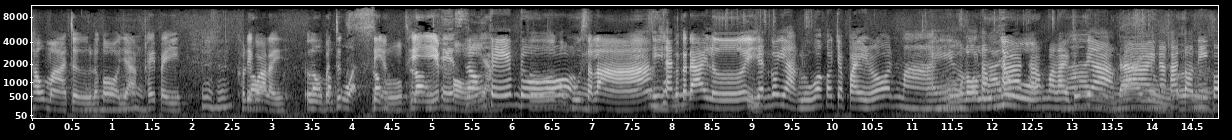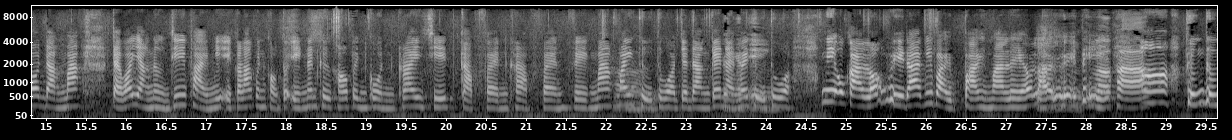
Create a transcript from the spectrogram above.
เข้ามาเจอแล้วก็อยากให้ไปอือหือเขาเรียกว่าอะไรเอลอองประกวดบันทึกเสียงเทลองปเทส ของลองเทปดูเออของครูสลาดิฉัน แล้วก็ได้เลย ดิฉันก็อยากรู้ว่าเขาจะไปรอดไหมอืมรอลุ้นอยู่เขาทำท่าทำอะไรทุกอย่างได้ได้อยู่นะคะ เออ ตอนนี้ก็ดังมาก แต่ว่าอย่างหนึ่งที่ไผ่มีเอกลักษณ์เป็นของตัวเองนั่นคือเขาเป็นคนใกล้ชิดกับแฟนคลับ แฟนเพลงมากไม่ถือตัวจะดังแค่ไหนไม่ถือตัว มีโอกาสร้องเพลงได้พี่ไผ่ไปมาแล้วหลายเวทีเหรอคะ อ่าถึงถึง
